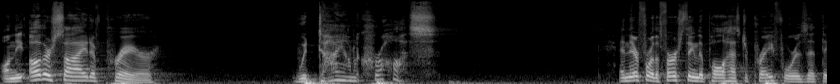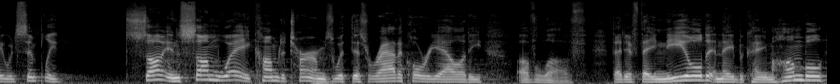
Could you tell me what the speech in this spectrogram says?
on the other side of prayer, would die on a cross. And therefore, the first thing that Paul has to pray for is that they would simply some, in some way come to terms with this radical reality of love. That if they kneeled and they became humble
